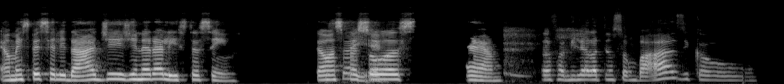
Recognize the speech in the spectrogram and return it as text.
É uma especialidade generalista, assim. Então Isso as pessoas. Aí, é. é. A família da atenção básica ou.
